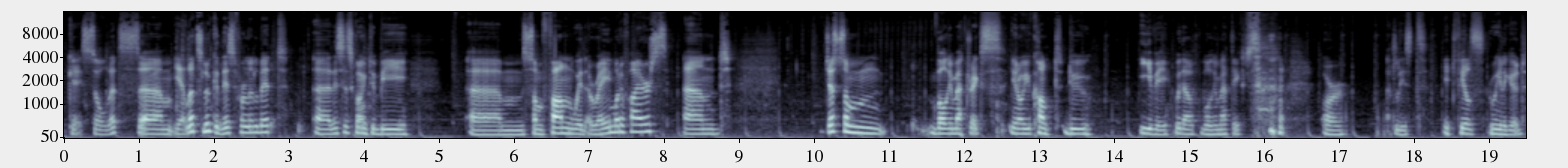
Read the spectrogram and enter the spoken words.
okay, so let's um, yeah let's look at this for a little bit. Uh, this is going to be um, some fun with array modifiers and just some volumetrics. You know, you can't do Eevee without volumetrics, or at least it feels really good.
